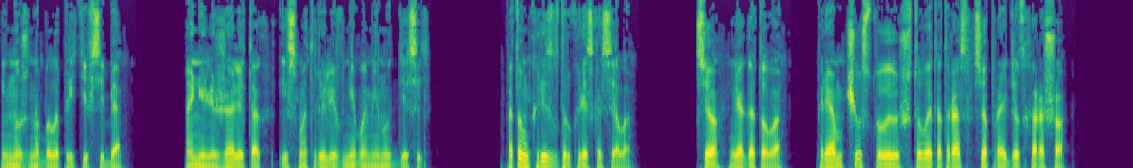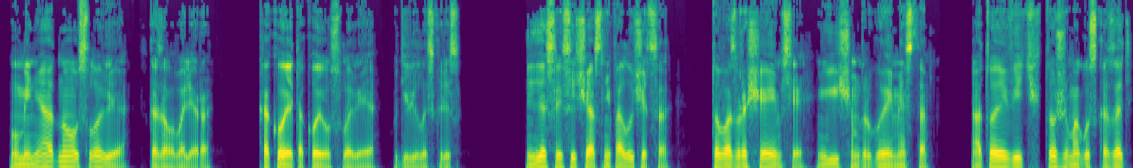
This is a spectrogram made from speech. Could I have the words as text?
и нужно было прийти в себя. Они лежали так и смотрели в небо минут десять. Потом Крис вдруг резко села. «Все, я готова. Прям чувствую, что в этот раз все пройдет хорошо». «У меня одно условие», — сказал Валера. «Какое такое условие?» — удивилась Крис. «Если сейчас не получится, то возвращаемся и ищем другое место. А то я ведь тоже могу сказать,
